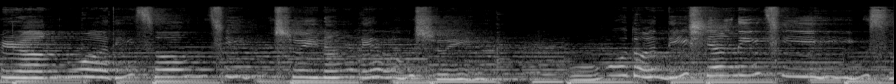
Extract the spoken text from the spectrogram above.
让我的踪迹随那流水，不断地向你倾诉。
